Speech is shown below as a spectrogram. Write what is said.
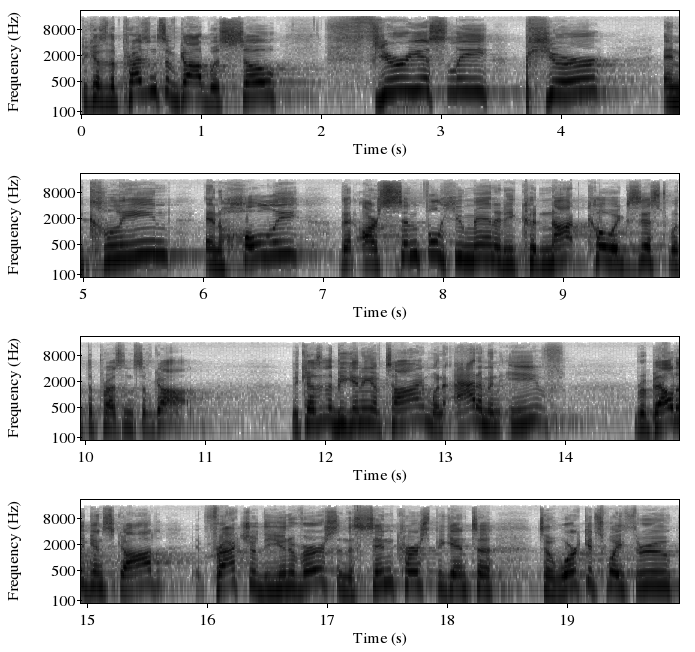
Because the presence of God was so furiously pure and clean and holy that our sinful humanity could not coexist with the presence of God. Because at the beginning of time, when Adam and Eve rebelled against God, it fractured the universe, and the sin curse began to, to work its way through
